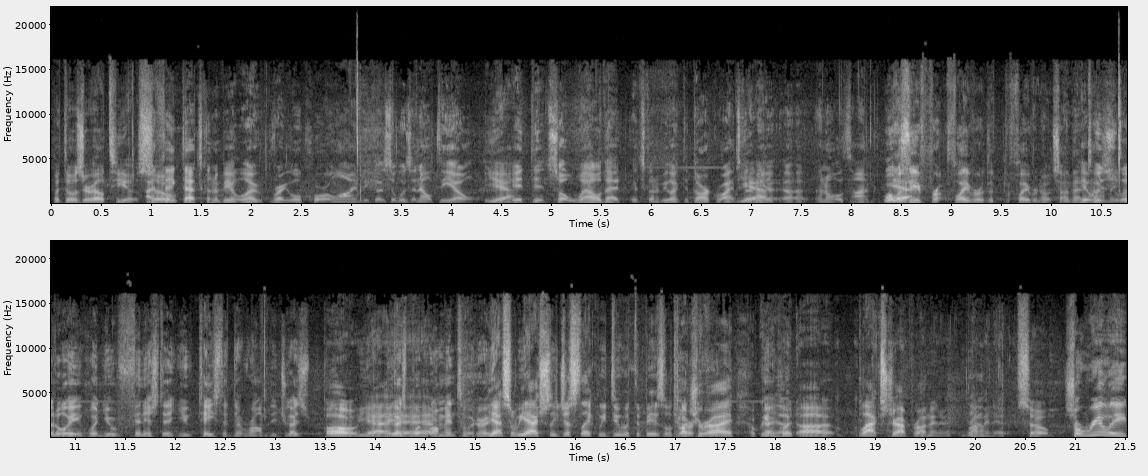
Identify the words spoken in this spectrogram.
But those are LTOs. I think that's going to be a leg- regular core line because it was an LTO. Yeah. It did so well that it's going to be like the dark rye. It's Yeah. going to be uh, an all the time. what was the fr- flavor, the, the flavor notes on that? It was literally when you finished it, you tasted the rum. Did you guys? Put, Oh, yeah, You guys yeah, put yeah. rum into it, right? Yeah, so we actually just like we do with the basil dark Touch of rum. rye, Okay. we Yeah. put uh, blackstrap rum in it. Rum Yeah. in it. So So really,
